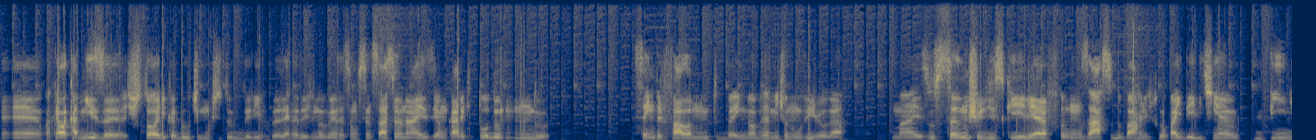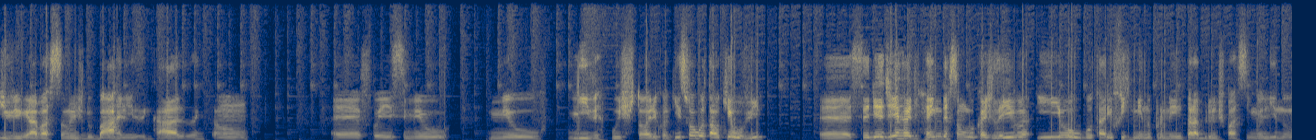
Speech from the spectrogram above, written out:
é, com aquela camisa histórica do último título do Liverpool da década de 90, são sensacionais, e é um cara que todo mundo sempre fala muito bem, obviamente eu não vi jogar, mas o Sancho disse que ele era fãzaço do Barnes, porque o pai dele tinha vídeos de gravações do Barnes em casa. Então, é, foi esse meu, meu Liverpool histórico aqui. Se eu botar o que eu vi, é, seria Gerard, Henderson, Lucas Leiva e eu botaria o Firmino pro meio para abrir um espacinho ali no,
